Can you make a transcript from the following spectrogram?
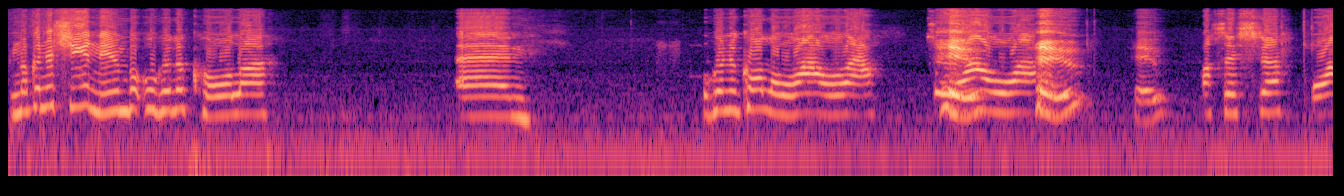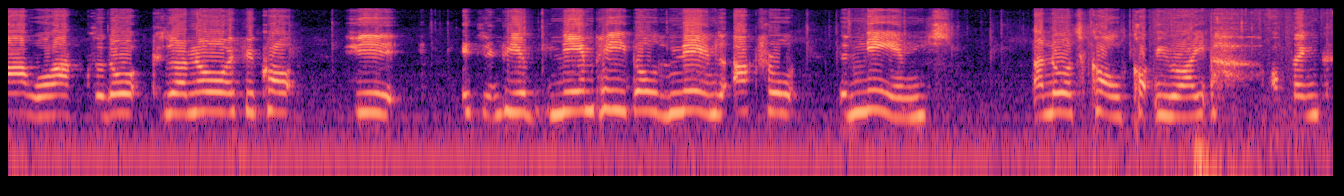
I'm not gonna say her name, but we're gonna call her. Um, we're gonna call her Wow Wow. Who? Wow, wow. Who? Who? My sister. Wow Wow. Cause I know, cause I know if you call, she, if you name people's names, actual the names I know it's called copyright, I think.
